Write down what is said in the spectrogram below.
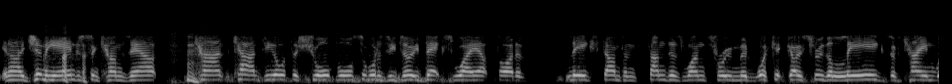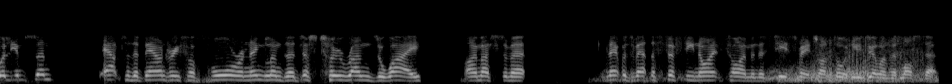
You know, Jimmy Anderson comes out, can't can't deal with the short ball. So what does he do? He backs way outside of leg stump and thunders one through mid wicket, goes through the legs of Kane Williamson, out to the boundary for four, and England are just two runs away. I must admit, that was about the 59th time in this Test match I thought New Zealand had lost it.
